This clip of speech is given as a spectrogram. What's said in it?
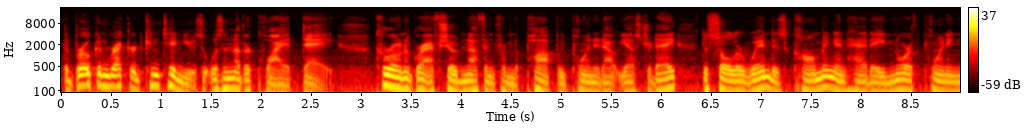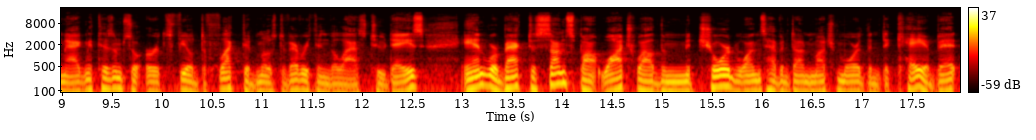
the broken record continues. It was another quiet day. Coronagraph showed nothing from the pop we pointed out yesterday. The solar wind is calming and had a north pointing magnetism, so Earth's field deflected most of everything the last two days. And we're back to sunspot watch while the matured ones haven't done much more than decay a bit.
